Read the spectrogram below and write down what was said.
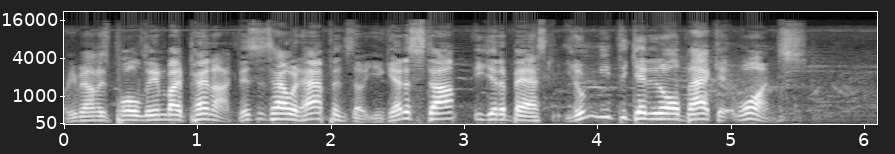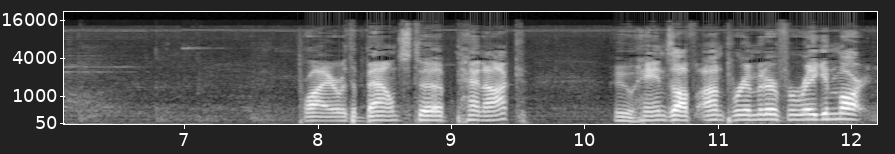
Rebound is pulled in by Pennock. This is how it happens, though. You get a stop, you get a basket. You don't need to get it all back at once. Pryor with a bounce to Pennock, who hands off on perimeter for Reagan Martin.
